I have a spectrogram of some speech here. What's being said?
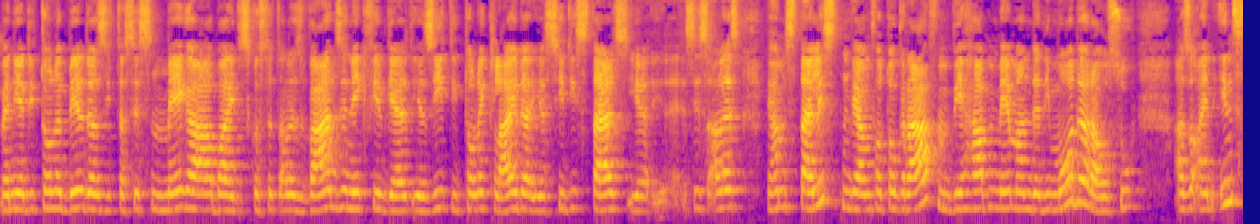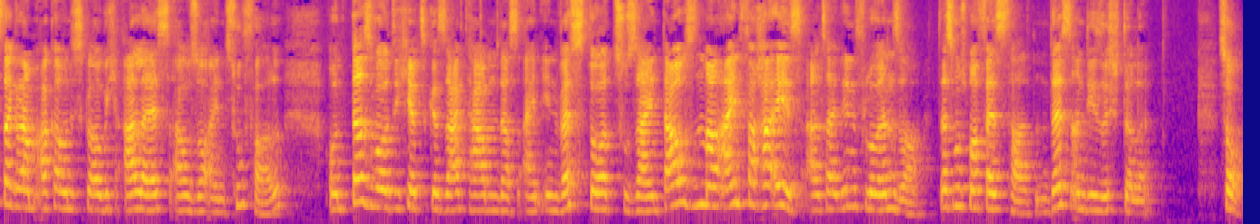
wenn ihr die tolle Bilder seht, das ist eine mega Arbeit, es kostet alles wahnsinnig viel Geld. Ihr seht die tolle Kleider, ihr seht die Styles, ihr, es ist alles, wir haben Stylisten, wir haben Fotografen, wir haben jemanden, der die Mode raussucht. Also ein Instagram-Account ist, glaube ich, alles, außer ein Zufall. Und das wollte ich jetzt gesagt haben, dass ein Investor zu sein tausendmal einfacher ist als ein Influencer. Das muss man festhalten. Das an dieser Stelle. So.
